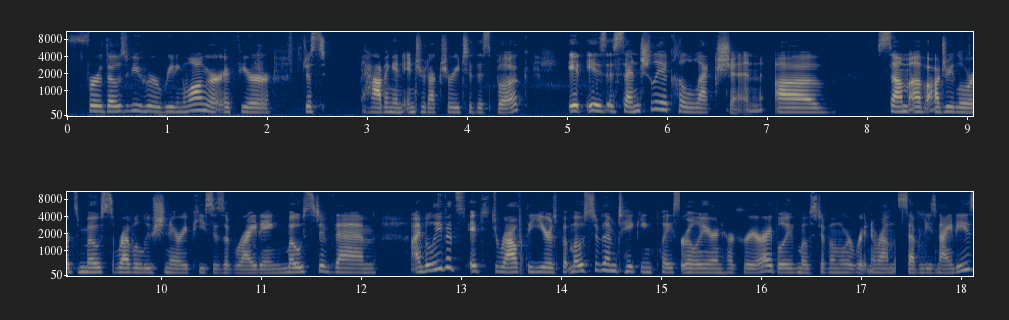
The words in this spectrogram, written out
for those of you who are reading along, or if you're just having an introductory to this book, it is essentially a collection of some of Audre Lorde's most revolutionary pieces of writing. Most of them, I believe it's it's throughout the years, but most of them taking place earlier in her career. I believe most of them were written around the 70s, 90s.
